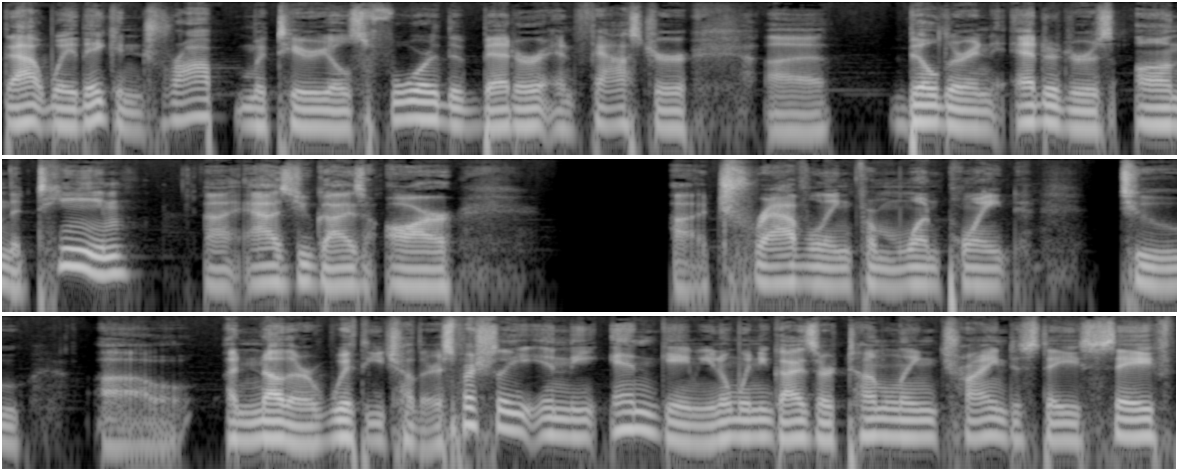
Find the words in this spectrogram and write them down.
That way they can drop materials for the better and faster uh, builder and editors on the team uh, as you guys are uh, traveling from one point to uh, another with each other, especially in the end game. You know, when you guys are tunneling, trying to stay safe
